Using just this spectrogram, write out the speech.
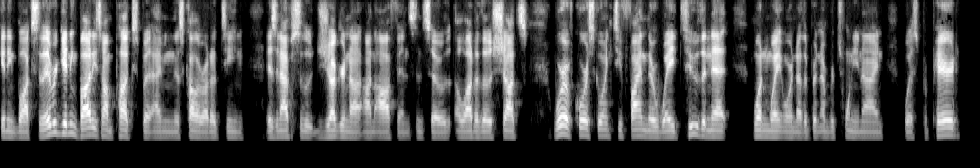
getting blocks. So they were getting bodies on pucks, but I mean, this Colorado team is an absolute juggernaut on offense. And so a lot of those shots were, of course, going to find their way to the net one way or another. But number 29 was prepared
